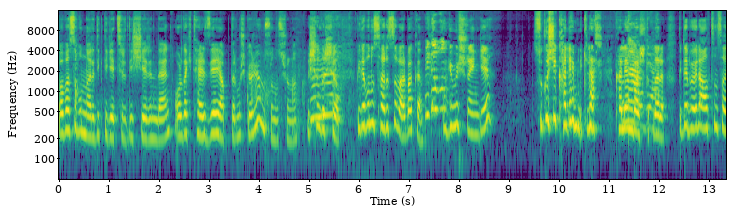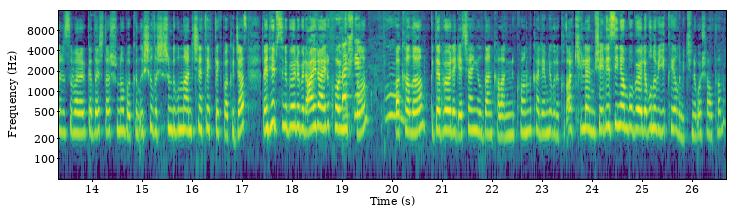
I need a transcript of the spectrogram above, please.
babası bunları dikti getirdi iş yerinden. Oradaki terziye yaptırmış. Görüyor musunuz şunu? Işıl ışıl. Bir de bunun sarısı var bakın. Bir de Bu gümüş rengi. Sukuşi kalemlikler. Kalem Bunlar başlıkları. Bir de böyle altın sarısı var arkadaşlar. Şuna bakın ışıl ışıl. Şimdi bunların içine tek tek bakacağız. Ben hepsini böyle böyle ayrı ayrı koymuştum. Bakın, bu- Bakalım. Bir de böyle geçen yıldan kalan unicornlu kalemli bu ne kadar kirlenmiş. Elesiyle bu böyle. Bunu bir yıkayalım içini boşaltalım.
